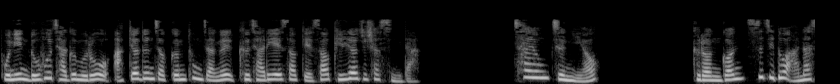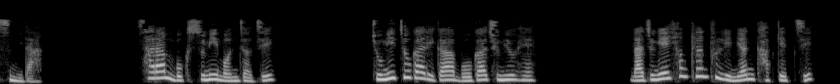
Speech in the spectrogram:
본인 노후 자금으로 아껴둔 적금 통장을 그 자리에서 깨서 빌려주셨습니다. 차용증이요? 그런 건 쓰지도 않았습니다. 사람 목숨이 먼저지. 종이 쪼가리가 뭐가 중요해. 나중에 형편 풀리면 갚겠지.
